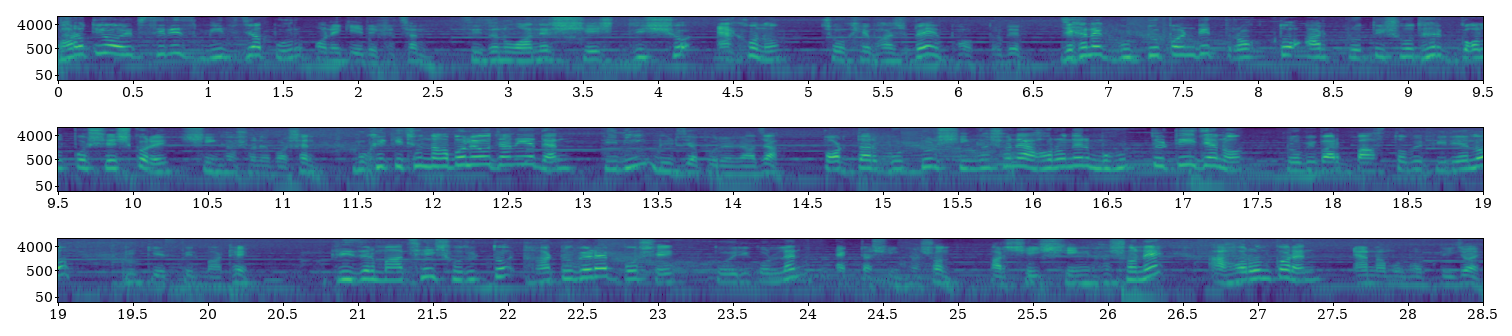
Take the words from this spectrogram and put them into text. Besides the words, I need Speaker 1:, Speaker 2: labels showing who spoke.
Speaker 1: ভারতীয় web series Mirzapur অনেকেই দেখেছেন। সিজন ওয়ানের শেষ দৃশ্য এখনও চোখে ভাসবে ভক্তদের। যেখানে গুড্ডু পণ্ডিত রক্ত আর প্রতিশোধের গল্প শেষ করে সিংহাসনে বসেন। মুখে কিছু না বলেও জানিয়ে দেন তিনি মির্জাপুরের রাজা। পর্দার গুড্ডুর সিংহাসনে আহরণের মুহূর্তটি যেন রবিবার বাস্তবে ফিরে এলো বিকেএসপির মাঠে। ক্রিজের মাঝেই সতীর্থ হাঁটু গেড়ে বসে তৈরি করলেন একটা সিংহাসন। আর সেই সিংহাসনে আহরণ করেন এনামুল হক বিজয়।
